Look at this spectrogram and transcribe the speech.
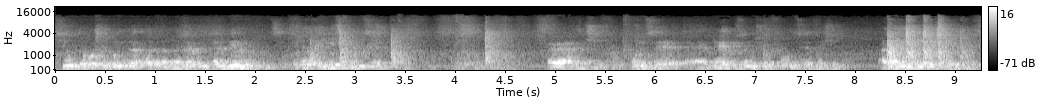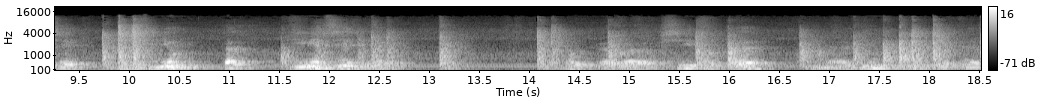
в силу того, что мы нормируем функции. Вот это и есть функция. Э, значит, функция, э, ну я просто напишу функция, значит, она имеет все нем, так, и имеет все эти вот, э, все, вот, R, 1, R,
